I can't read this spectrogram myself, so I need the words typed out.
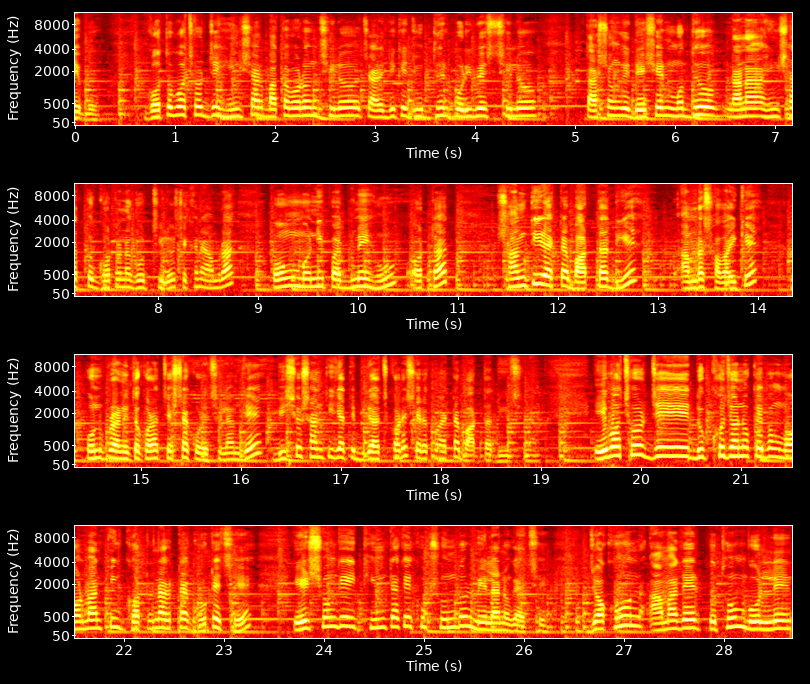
দেব। গত বছর যে হিংসার বাতাবরণ ছিল, চারিদিকে যুদ্ধের পরিবেশ ছিল, তার সঙ্গে দেশের মধ্যেও নানা হিংসাত্মক ঘটনা ঘটছিল, সেখানে আমরা ওং মণি পদ্মে হু, অর্থাৎ শান্তির একটা বার্তা দিয়ে আমরা সবাইকে অনুপ্রাণিত করার চেষ্টা করেছিলাম যে বিশ্ব শান্তি যাতে বিরাজ করে, সেরকম একটা বার্তা দিয়েছিলাম। এবছর যে দুঃখজনক এবং মর্মান্তিক ঘটনাটা ঘটেছে এর সঙ্গে এই থিমটাকে খুব সুন্দর মেলানো গেছে। যখন আমাদের প্রথম বললেন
